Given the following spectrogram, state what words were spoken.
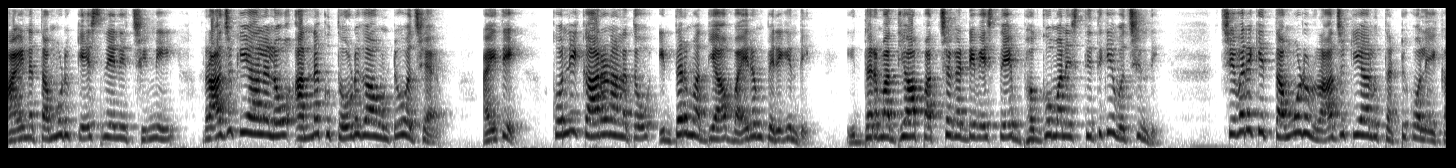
ఆయన తమ్ముడు కేశినేని చిన్ని రాజకీయాలలో అన్నకు తోడుగా ఉంటూ వచ్చారు. అయితే కొన్ని కారణాలతో ఇద్దరి మధ్య వైరం పెరిగింది. ఇద్దరి మధ్య పచ్చగడ్డి వేస్తే భగ్గుమనే స్థితికి వచ్చింది. చివరికి తమ్ముడు రాజకీయాలు తట్టుకోలేక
